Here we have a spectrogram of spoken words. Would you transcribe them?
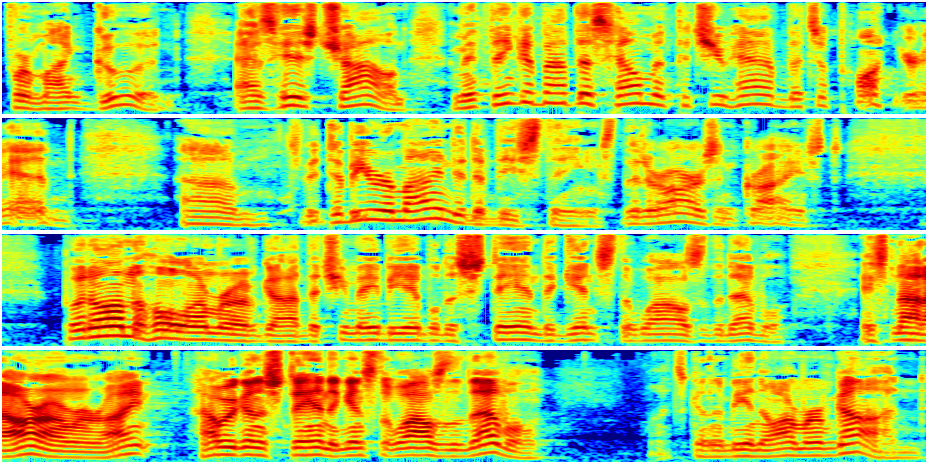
for my good as his child. I mean, think about this helmet that you have that's upon your head. Um, to, be reminded of these things that are ours in Christ. Put on the whole armor of God that you may be able to stand against the wiles of the devil. It's not our armor, right? How are we going to stand against the wiles of the devil? Well, it's going to be in the armor of God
